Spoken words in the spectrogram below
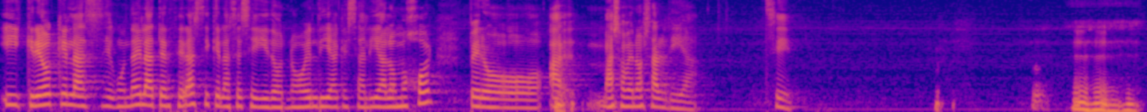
y creo que la segunda y la tercera sí que las he seguido, no el día que salía a lo mejor, pero más o menos al día. Sí.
